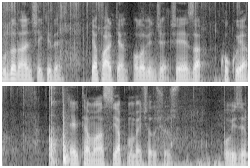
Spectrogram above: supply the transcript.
Burada da aynı şekilde yaparken olabildiğince şeye kokuya ev teması yapmamaya çalışıyoruz. Bu bizim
